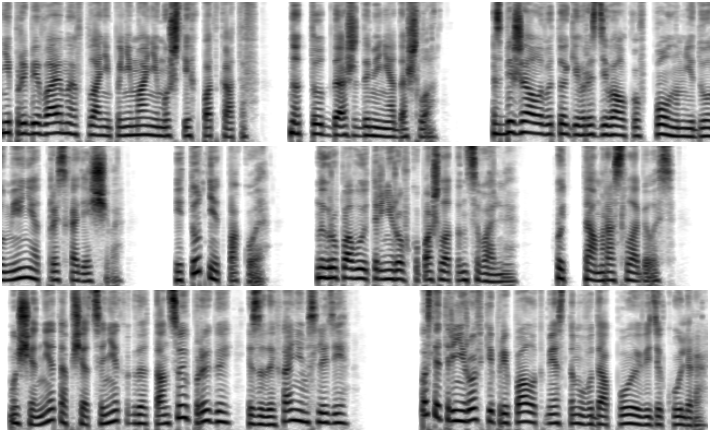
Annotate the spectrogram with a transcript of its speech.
непробиваемая в плане понимания мужских подкатов. Но тут даже до меня дошло. Сбежала в итоге в раздевалку в полном недоумении от происходящего. И тут нет покоя. На групповую тренировку пошла танцевальная. Хоть там расслабилась. Мужчин нет, общаться некогда. Танцуй, прыгай и за дыханием следи. После тренировки припала к местному водопою в виде кулера.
